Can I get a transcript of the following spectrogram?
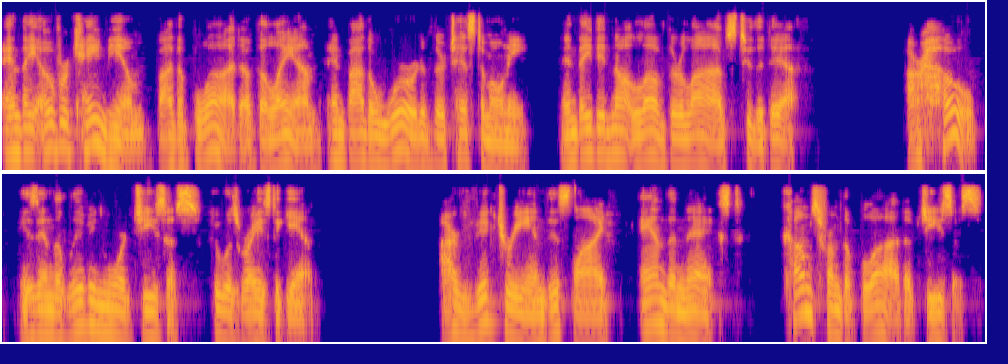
and they overcame him by the blood of the Lamb and by the word of their testimony, and they did not love their lives to the death. Our hope is in the living Lord Jesus who was raised again. Our victory in this life and the next comes from the blood of Jesus.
